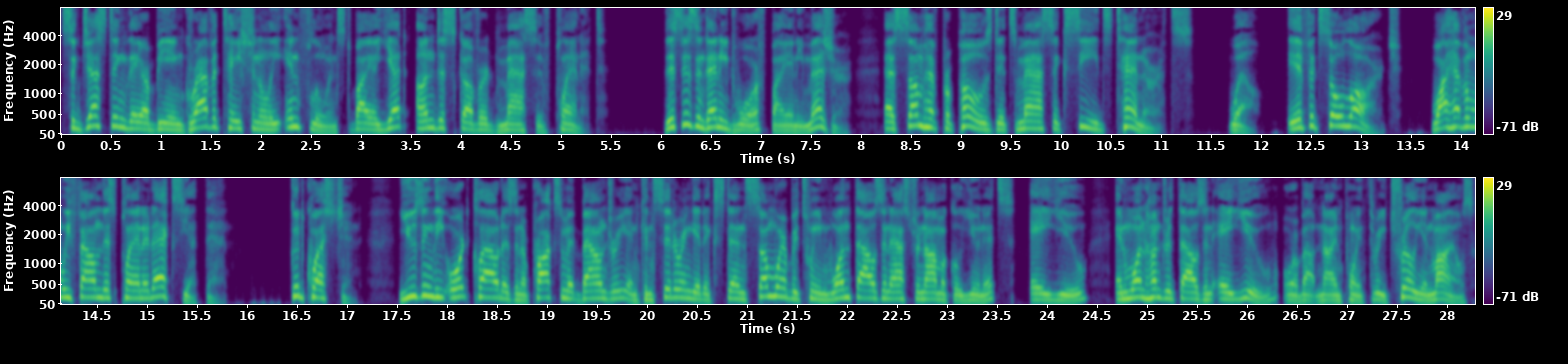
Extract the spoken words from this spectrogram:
suggesting they are being gravitationally influenced by a yet undiscovered massive planet. This isn't any dwarf by any measure, as some have proposed its mass exceeds 10 Earths. Well, if it's so large, why haven't we found this planet X yet then? Good question. Using the Oort cloud as an approximate boundary and considering it extends somewhere between 1,000 astronomical units, AU, and 100,000 AU, or about 9.3 trillion miles,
